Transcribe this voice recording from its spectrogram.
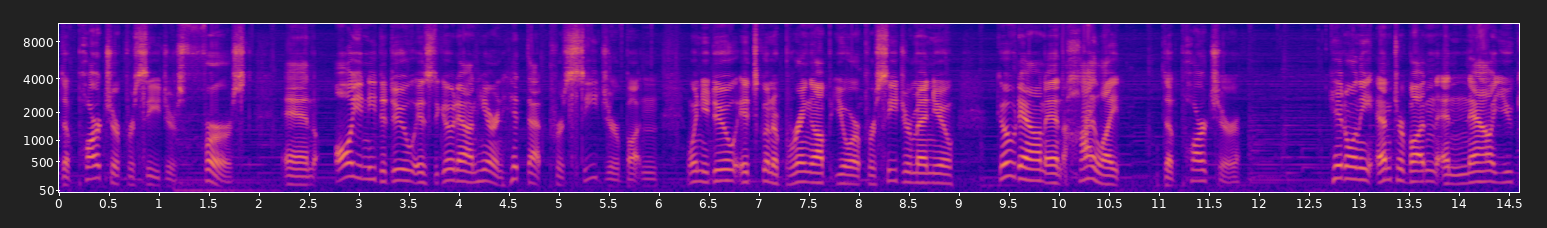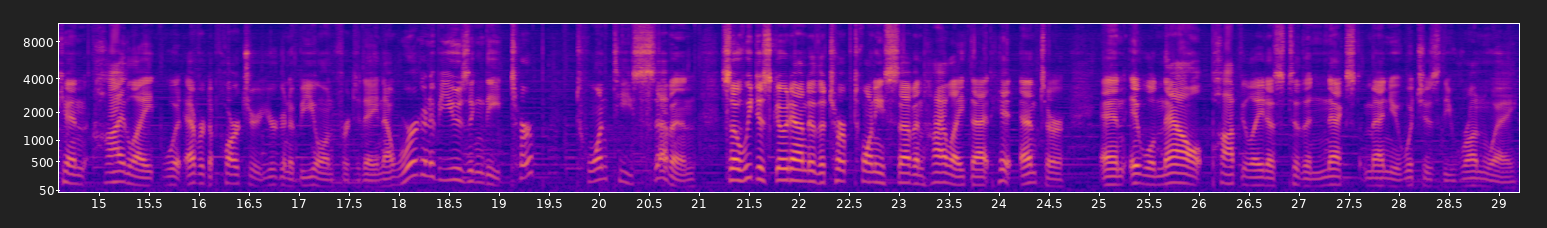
departure procedures first and all you need to do is to go down here and hit that procedure button. When you do, it's going to bring up your procedure menu. Go down and highlight departure. Hit on the enter button and now you can highlight whatever departure you're going to be on for today. Now we're going to be using the TERP 27. So we just go down to the TERP 27, highlight that, hit enter, and it will now populate us to the next menu, which is the runway.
